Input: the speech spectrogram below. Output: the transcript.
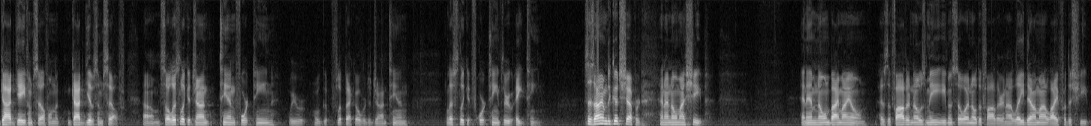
God gave Himself on the God gives Himself. Um, so let's look at John 10, 14. We were, we'll flip back over to John 10. Let's look at 14 through 18. It says, I am the good shepherd, and I know my sheep, and am known by my own. As the Father knows me, even so I know the Father, and I lay down my life for the sheep.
